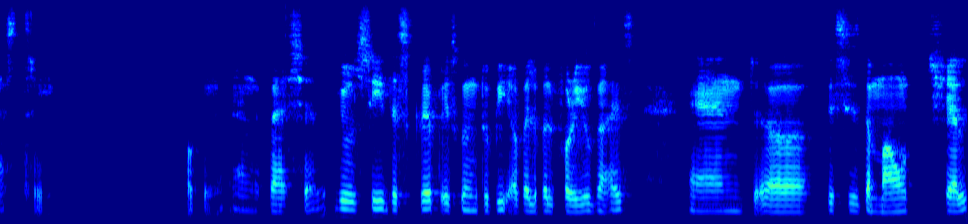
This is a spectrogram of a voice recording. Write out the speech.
S3 okay and bash shell you'll see the script is going to be available for you guys. And uh, this is the mount shell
